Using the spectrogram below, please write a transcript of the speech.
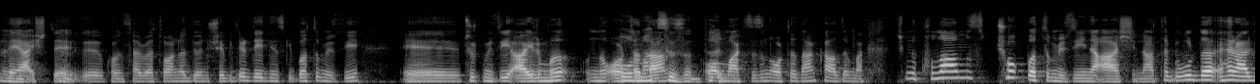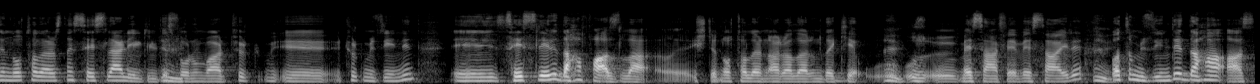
veya işte e, konservatuvarına dönüşebilir. Dediğiniz gibi Batı müziği e, Türk müziği ayrımını ortadan Olmaksızın, tabii. olmaksızın ortadan kaldırmak. Şimdi kulağımız çok Batı müziğine aşina. Tabii burada herhalde notalar arasında seslerle ilgili de sorun var. Türk e, Türk müziğinin e, sesleri daha fazla e, işte notaların aralarındaki uz- e, mesafe vesaire. Batı müziğinde daha az.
